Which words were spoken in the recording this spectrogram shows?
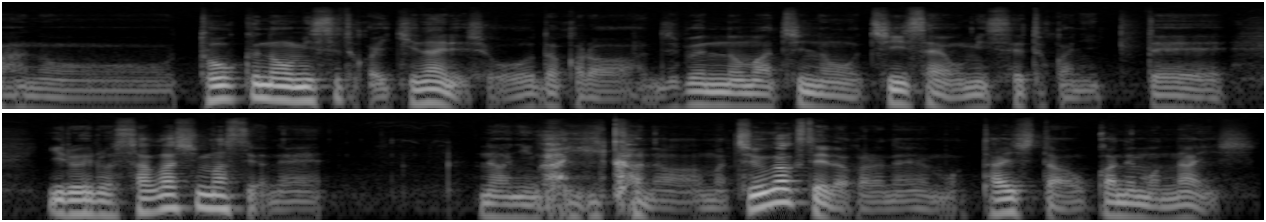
あの遠くのお店とか行けないでしょ？だから自分の町の小さいお店とかに行っていろいろ探しますよね。何がいいかな、まあ、中学生だからねもう大したお金もないし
